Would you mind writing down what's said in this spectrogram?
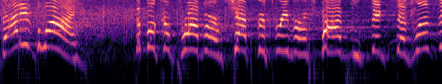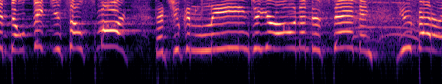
That is why the book of Proverbs, chapter 3, verse 5 and 6 says, Listen, don't think you're so smart that you can lean to your own understanding. You better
